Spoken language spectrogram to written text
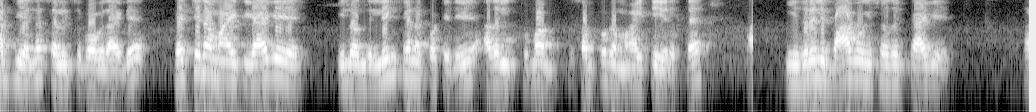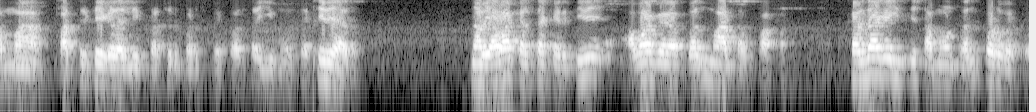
ಅರ್ಜಿಯನ್ನು ಸಲ್ಲಿಸಬಹುದಾಗಿದೆ. ಹೆಚ್ಚಿನ ಮಾಹಿತಿಗಾಗಿ ಇಲ್ಲೊಂದು ಲಿಂಕ್ ಅನ್ನು ಕೊಟ್ಟಿದ್ದೀವಿ. ಅದರಲ್ಲಿ ತುಂಬಾ ಸಂಪೂರ್ಣ ಮಾಹಿತಿ ಇರುತ್ತೆ. ಇದರಲ್ಲಿ ಭಾಗವಹಿಸೋದಕ್ಕಾಗಿ ತಮ್ಮ ಪತ್ರಿಕೆಗಳಲ್ಲಿ ಪ್ರಚುರಪಡಿಸಬೇಕು ಅಂತ ಈ ಮೂಲಕ ಇದೆ ಅದು. ನಾವು ಯಾವಾಗ ಕೆಲಸ ಕರಿತೀವಿ, ಅವಾಗ ಬಂದು ಮಾಡ್ತಾವೆ ಪಾಪ. ಕರೆದಾಗ ಇಂತಿಷ್ಟು ಅಮೌಂಟ್ ಅಂತ ಕೊಡಬೇಕು.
